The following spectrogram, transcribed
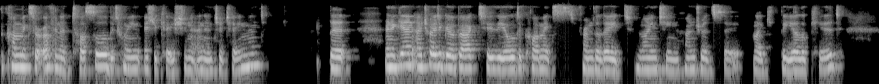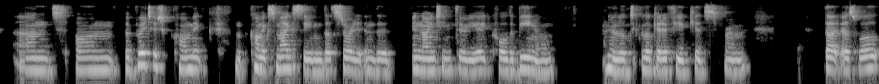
the comics are often a tussle between education and entertainment but and again, I try to go back to the older comics from the late 1900s, say, like The Yellow Kid, and um, a British comic comics magazine that started in the in 1938 called the Beano, and I looked look at a few kids from that as well.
